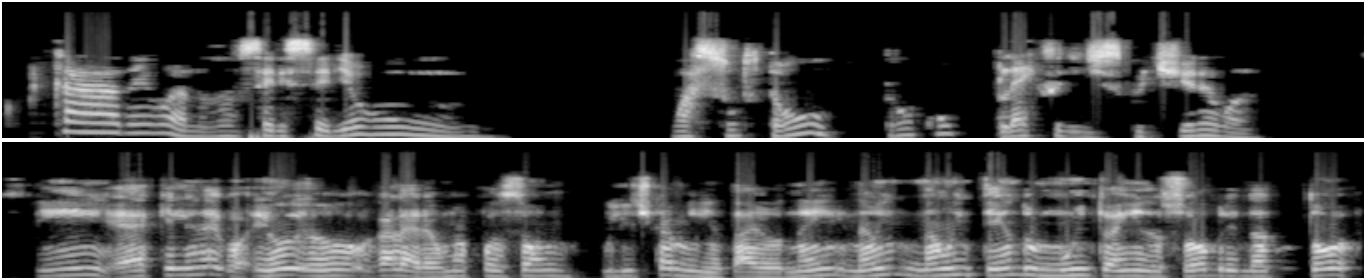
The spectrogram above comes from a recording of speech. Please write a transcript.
complicado, hein, mano? Seria, seria um, um assunto tão, tão complexo de discutir, né, mano? Sim, é aquele negócio. Eu, eu, galera, é uma posição política minha, tá? Eu nem não, não entendo muito ainda sobre, ainda tô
